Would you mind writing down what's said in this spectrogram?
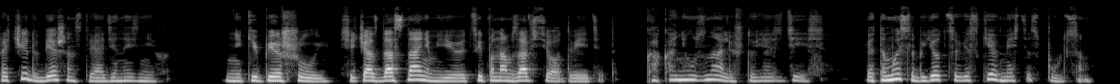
Рычит в бешенстве один из них. «Не кипишуй! Сейчас достанем ее, и Цыпа нам за все ответит!» Как они узнали, что я здесь? Эта мысль бьется в виске вместе с пульсом.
